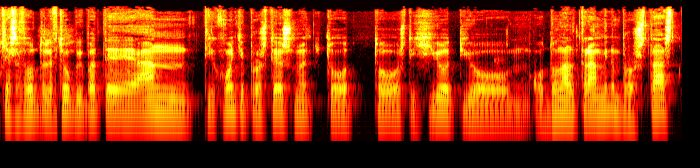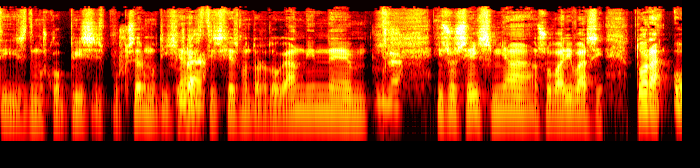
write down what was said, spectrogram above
Και σε αυτό το τελευταίο που είπατε, αν τυχόν και προσθέσουμε το, το στοιχείο ότι ο, ο Ντόναλτ Τραμπ είναι μπροστά στις δημοσκοπήσεις που ξέρουμε ότι είχε ναι. τη σχέση με τον Ερντογάν, είναι, ναι. ίσως έχει μια σοβαρή βάση. Τώρα, ο,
